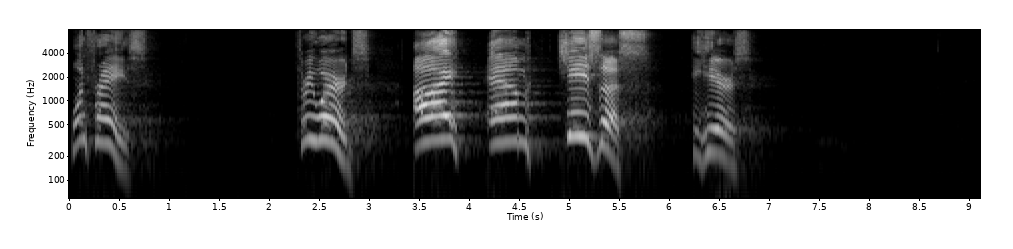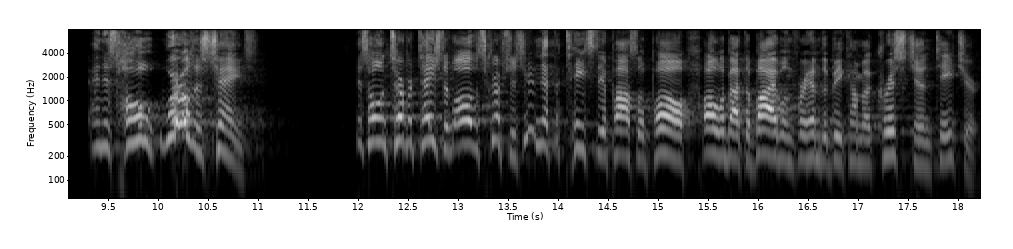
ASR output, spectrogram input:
one phrase, Three words I am Jesus, he hears. And his whole world has changed. His whole interpretation of all the scriptures. You didn't have to teach the Apostle Paul all about the Bible and for him to become a Christian teacher.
